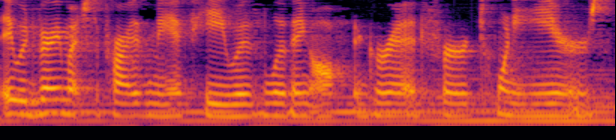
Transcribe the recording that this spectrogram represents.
It would very much surprise me if he was living off the grid for 20 years.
